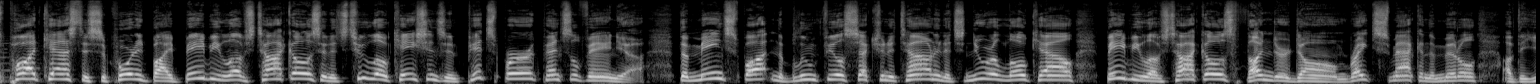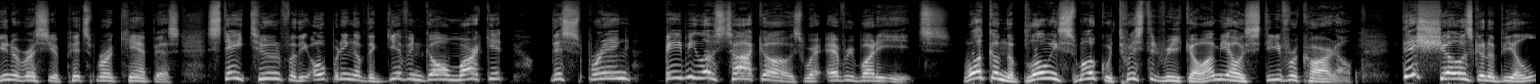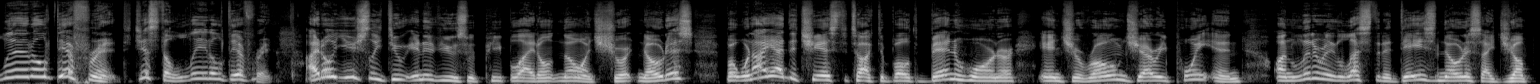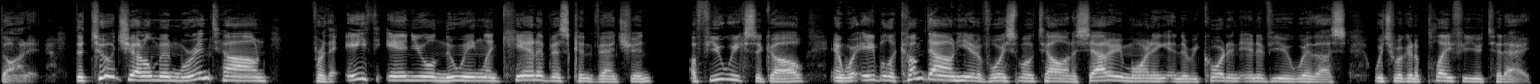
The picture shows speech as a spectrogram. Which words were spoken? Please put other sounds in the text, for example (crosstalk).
this podcast is supported by Baby Loves Tacos and its two locations in Pittsburgh, Pennsylvania. The main spot in the Bloomfield section of town and its newer locale, Baby Loves Tacos Thunderdome, right smack in the middle of the University of Pittsburgh campus. Stay tuned for the opening of the Give and Go Market this spring. Baby Loves Tacos, where everybody eats. Welcome to Blowing Smoke with Twisted Rico. I'm your host, Steve Ricardo. This show is going to be a little different, just a little different. I don't usually do interviews with people I don't know on short notice, but when I had the chance to talk to both Ben Horner and Jerome Jerry Poynton on literally less than a day's notice, I jumped on it. The two gentlemen were in town for the eighth annual New England Cannabis Convention a few weeks ago and were able to come down here to Voice Motel on a Saturday morning and to record an interview with us, which we're going to play for you today.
